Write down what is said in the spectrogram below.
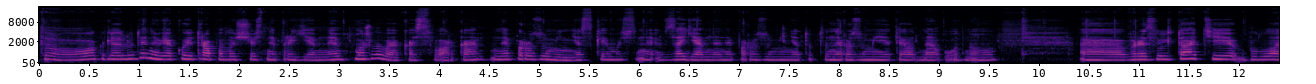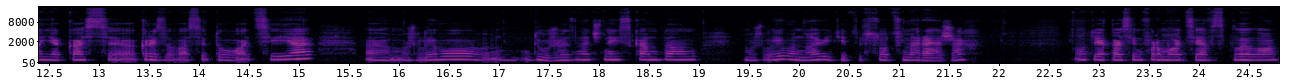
Так, для людини, в якої трапилось щось неприємне, можливо, якась сварка, непорозуміння з кимось, взаємне непорозуміння, тобто не розумієте одне одного. Е, В результаті була якась е, кризова ситуація, е, можливо, дуже значний скандал, можливо, навіть і в соцмережах. От якась інформація всплила.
